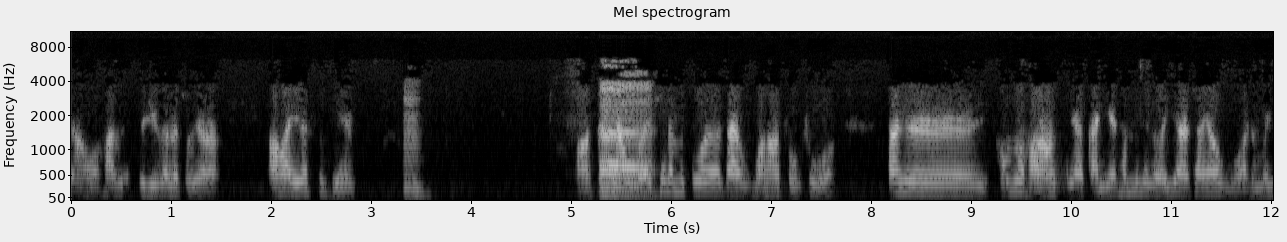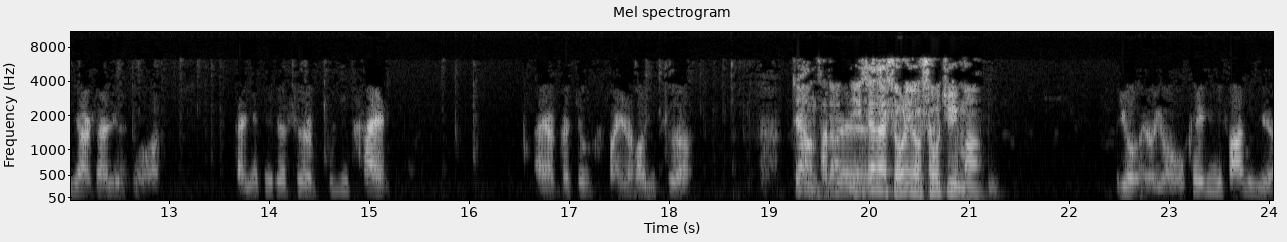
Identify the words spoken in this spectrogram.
然后他自己摁的手印儿，然后还有一个视频。嗯。啊，之前我呃也听他们说在网上投诉，但是投诉好长时间，感觉他们那个一二三幺五啊，什么一二三六六啊，感觉对这事不是太，哎呀，哥就反映了好几次。这样子的，您现在手里有收据吗？有有有，我可以给你发出去。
